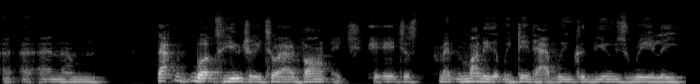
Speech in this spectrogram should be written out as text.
And, and um that worked hugely to our advantage. It, it just meant money that we did have we could use really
